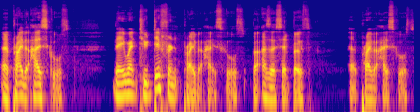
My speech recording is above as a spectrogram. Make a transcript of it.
uh, private high schools. They went to different private high schools, but as I said, both uh, private high schools.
